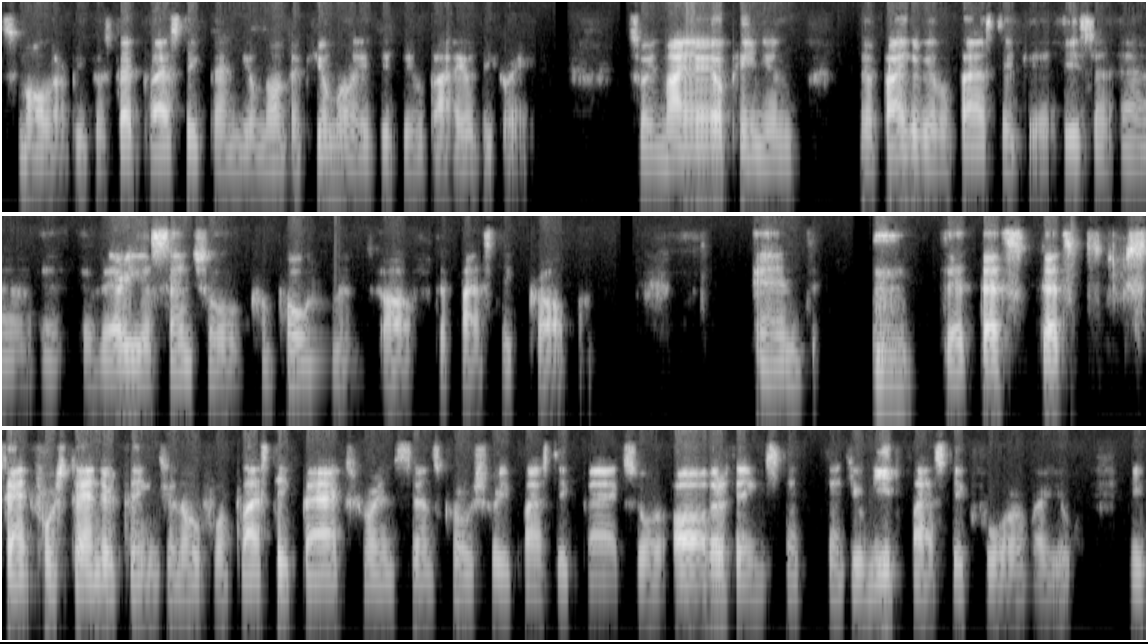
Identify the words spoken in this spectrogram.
smaller because that plastic then will not accumulate, it will biodegrade. So, in my opinion, the biodegradable plastic is a, a, a very essential component of the plastic problem. And that that's that's stand for standard things you know for plastic bags for instance grocery plastic bags or other things that, that you need plastic for where you in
